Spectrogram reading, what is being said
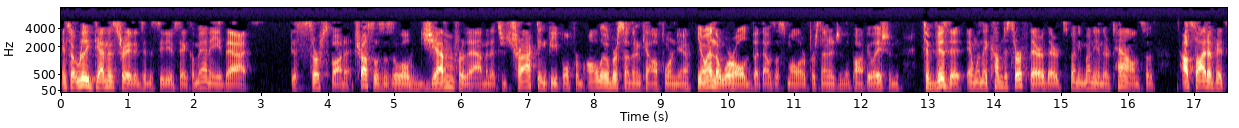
And so it really demonstrated to the city of San Clemente that this surf spot at Trestles is a little gem for them and it's attracting people from all over Southern California, you know, and the world, but that was a smaller percentage of the population to visit. And when they come to surf there, they're spending money in their town. So outside of its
